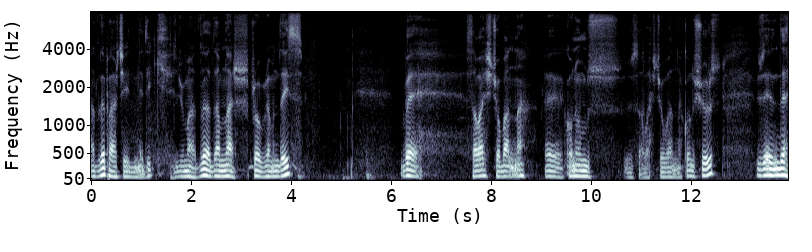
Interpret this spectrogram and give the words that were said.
adlı parçayı dinledik. Cuma adlı Adamlar programındayız. Ve Savaş Çoban'la e, konuğumuz Savaş Çoban'la konuşuyoruz. Üzerinde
